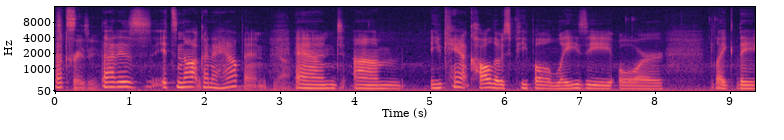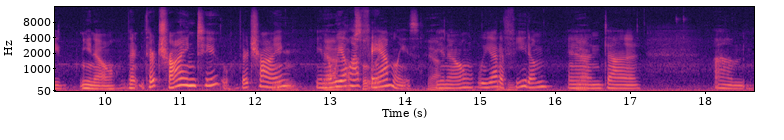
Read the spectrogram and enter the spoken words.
that's crazy. that is it's not going to happen Yeah. and um you can't call those people lazy or like they you know they're, they're trying too they're trying Mhm. you know Yeah, we all absolutely. have families Yeah. you know we got to Mhm. feed them Yeah. and uh um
